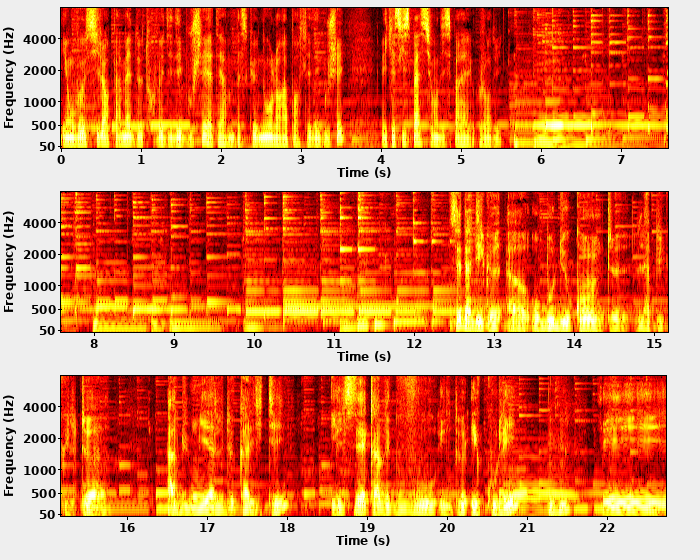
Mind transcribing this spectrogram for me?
et on veut aussi leur permettre de trouver des débouchés à terme, parce que nous, on leur apporte les débouchés. Mais qu'est-ce qui se passe si on disparaît aujourd'hui? C'est-à-dire que euh, au bout du compte, l'apiculteur a du miel de qualité. Il sait qu'avec vous, il peut écouler Mhm. et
